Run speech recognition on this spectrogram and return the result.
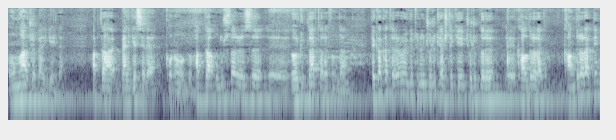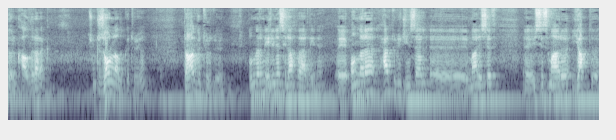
onlarca belgeyle hatta belgesele konu oldu. Hatta uluslararası e, örgütler tarafından PKK terör örgütünün çocuk yaştaki çocukları e, kaldırarak, kandırarak demiyorum kaldırarak çünkü zorla alıp götürüyor. Dağa götürdüğü, bunların eline silah verdiğini, e, onlara her türlü cinsel e, maalesef e, istismarı yaptığı,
